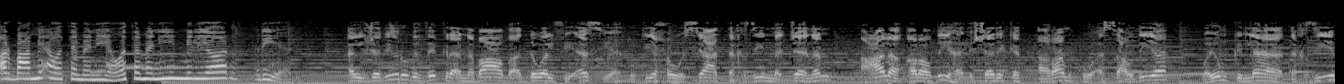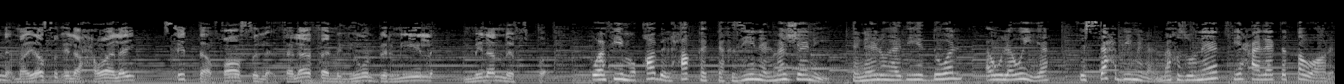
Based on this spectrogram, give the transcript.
488 مليار ريال. الجدير بالذكر أن بعض الدول في آسيا تتيح سعة تخزين مجانا على أراضيها لشركة أرامكو السعودية ويمكن لها تخزين ما يصل إلى حوالي 6.3 مليون برميل من النفط. وفي مقابل حق التخزين المجاني تنال هذه الدول أولوية في السحب من المخزونات في حالات الطوارئ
